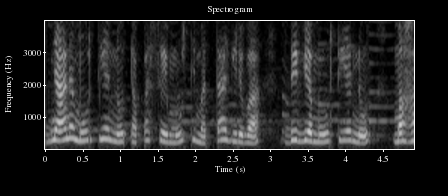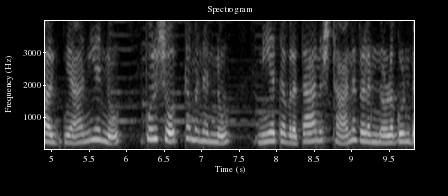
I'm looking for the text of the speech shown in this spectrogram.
ಜ್ಞಾನಮೂರ್ತಿಯನ್ನು, ತಪಸ್ಸೆ ಮೂರ್ತಿಮತ್ತಾಗಿರುವ ದಿವ್ಯ ಮೂರ್ತಿಯನ್ನು ಮಹಾಜ್ಞಾನಿಯನ್ನು, ಪುರುಷೋತ್ತಮನನ್ನು ನಿಯತ ವ್ರತಾನುಷ್ಠಾನಗಳನ್ನೊಳಗೊಂಡ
